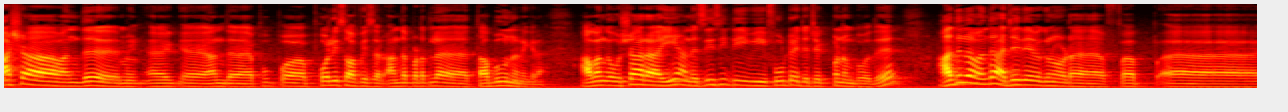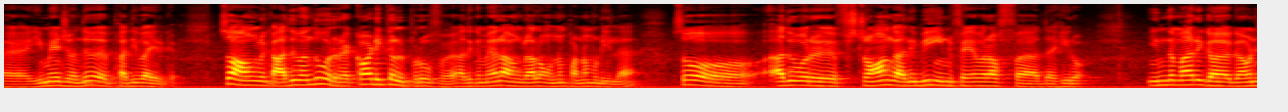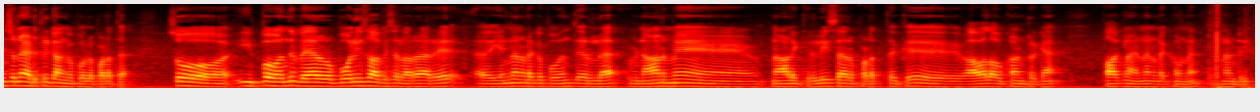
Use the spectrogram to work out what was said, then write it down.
ஆஷா வந்து மீன் அந்த பு- போ- போலீஸ் ஆஃபீஸர் அந்த படத்தில் தபுன்னு நினைக்கிறேன். அவங்க உஷாராகி அந்த சிசிடிவி ஃபுட்டேஜை செக் பண்ணும்போது அதில் வந்து அஜய் தேவகனோட இமேஜ் வந்து பதிவாயிருக்கு. ஸோ அவங்களுக்கு அது வந்து ஒரு ரெக்கார்டிக்கல் ப்ரூஃப் அதுக்கு மேலே அவங்களால ஒன்றும் பண்ண முடியல. ஸோ அது ஒரு strong alibi in favour of the hero இந்த மாதிரி க கவனிச்செல்லாம் எடுத்திருக்காங்க போல படத்தை. ஸோ இப்போ வந்து வேற ஒரு போலீஸ் ஆஃபீஸர் வராரு. என்ன நடக்க போகுதுன்னு தெரில நானுமே நாளைக்கு ரிலீஸ் ஆகிற படத்துக்கு ஆவலாக உட்காண்ட்ருக்கேன் பார்க்கலாம் என்ன நடக்கும்னு. நன்றி.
